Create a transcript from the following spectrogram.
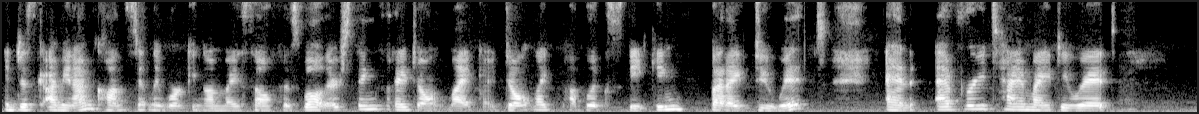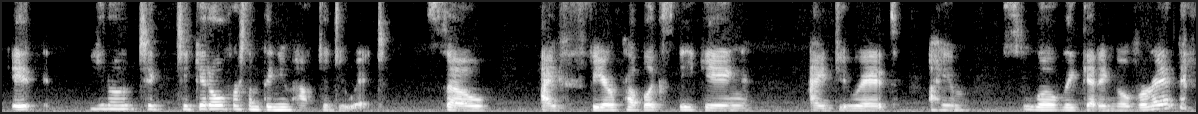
and just I mean I'm constantly working on myself as well. There's things that I don't like. I don't like public speaking, but I do it, and every time I do it, it you know to to get over something you have to do it. So I fear public speaking. I do it. I am slowly getting over it.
